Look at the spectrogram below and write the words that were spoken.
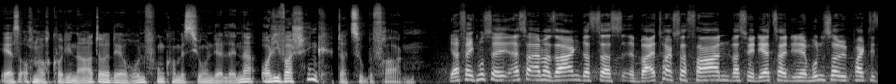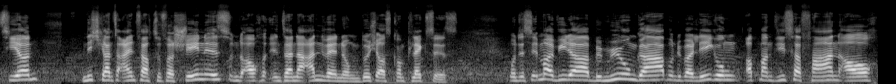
er ist auch noch Koordinator der Rundfunkkommission der Länder, Oliver Schenk, dazu befragen. Ja, vielleicht muss ich erst einmal sagen, dass das äh, Beitragsverfahren, was wir derzeit in der Bundesrepublik praktizieren, nicht ganz einfach zu verstehen ist und auch in seiner Anwendung durchaus komplex ist. Und es immer wieder Bemühungen gab und Überlegungen, ob man dieses Verfahren auch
